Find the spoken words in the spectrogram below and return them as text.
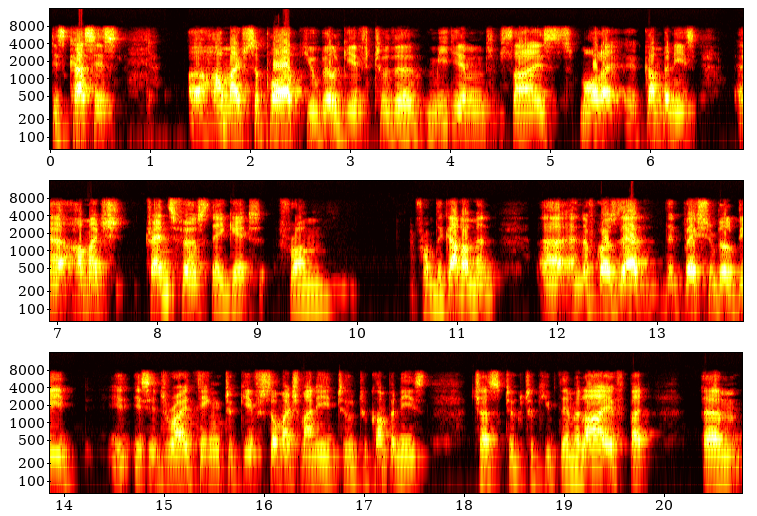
discusses uh, how much support you will give to the medium-sized, smaller uh, companies, uh, how much transfers they get from from the government, uh, and of course, that the question will be: Is it the right thing to give so much money to to companies just to to keep them alive? But um,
